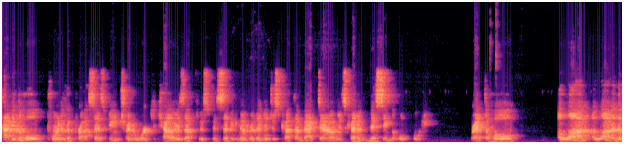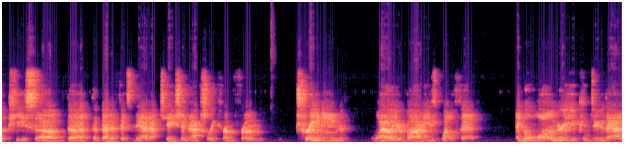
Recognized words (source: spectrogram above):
having the whole point of the process being trying to work your calories up to a specific number, then to just cut them back down is kind of missing the whole point, right? The whole a lot a lot of the piece of the the benefits and the adaptation actually come from training while your body is well fed. And the longer you can do that,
